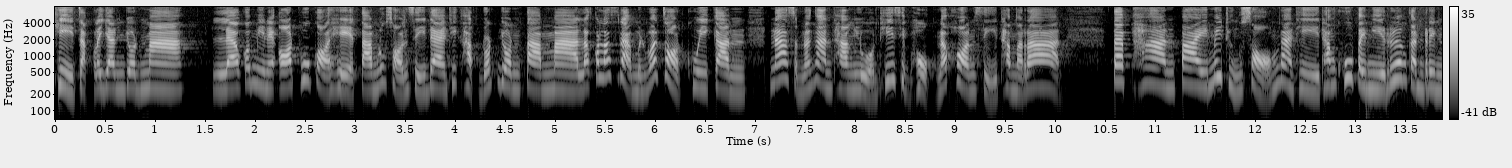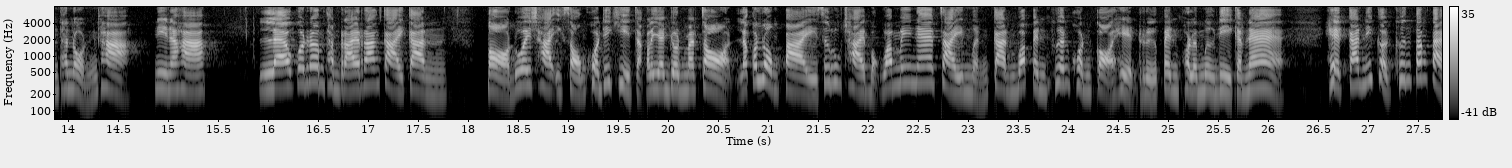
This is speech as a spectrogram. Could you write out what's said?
ขี่จักรยานยนต์มา แล้วก็มีในออสผู้ก่อเหตุตามลูกศรสีแดงที่ขับรถยนต์ตามมา แล้วก็ลักษณะเหมือนว่าจอดคุยกัน หน้าสำนักงานทางหลวงที่ 16 นครศรีธรรมราช แต่ผ่านไปไม่ถึง 2 นาที ทั้งคู่ไปมีเรื่องกันริมถนนค่ะ นี่นะคะ แล้วก็เริ่มทำร้ายร่างกายกัน ต่อด้วยชายอีกสองคนที่ขี่จักรยานยนต์มาจอด แล้วก็ลงไป ซึ่งลูกชายบอกว่าไม่แน่ใจเหมือนกันว่าเป็นเพื่อนคนก่อเหตุ หรือเป็นพลเมืองดีกันแน่ เหตุการณ์นี้เกิดขึ้นตั้งแต่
